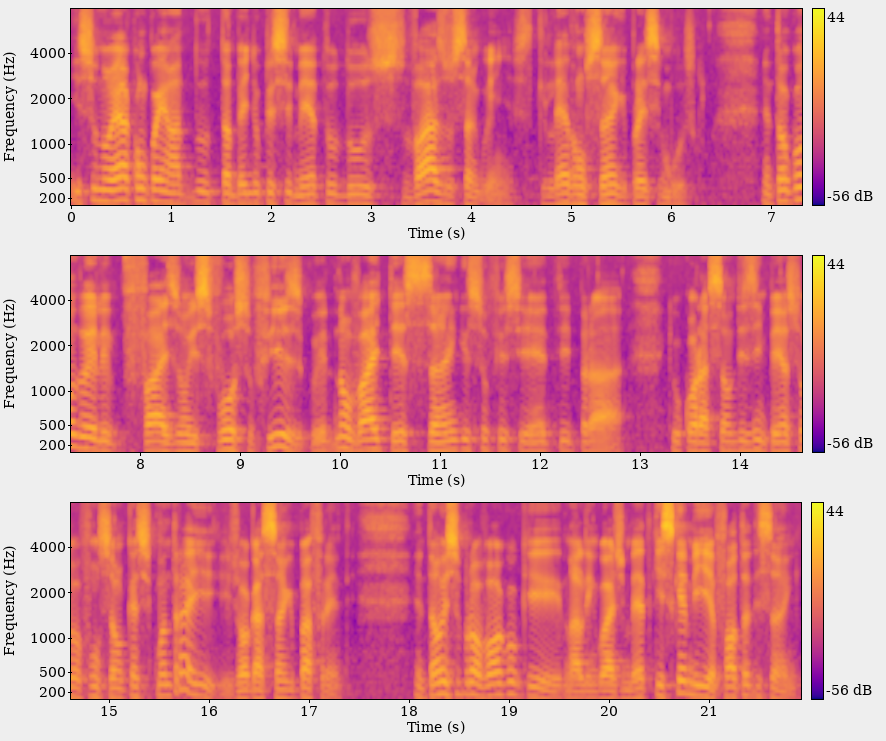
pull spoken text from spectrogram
isso não é acompanhado também do crescimento dos vasos sanguíneos, que levam sangue para esse músculo. Então, quando ele faz um esforço físico, ele não vai ter sangue suficiente para que o coração desempenhe a sua função, que é se contrair e jogar sangue para frente. Então, isso provoca o que, na linguagem médica, isquemia, falta de sangue.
